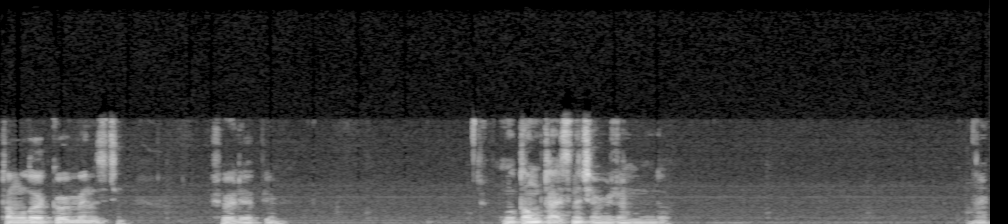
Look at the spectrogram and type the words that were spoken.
Tam olarak görmeniz için şöyle yapayım. Bunu tam tersine çevireceğim bunu da. Evet.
